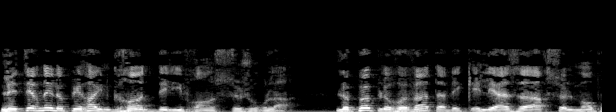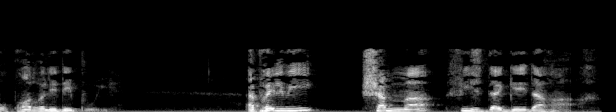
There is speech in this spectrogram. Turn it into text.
L'Éternel opéra une grande délivrance ce jour-là. Le peuple revint avec Éléazar seulement pour prendre les dépouilles. Après lui, Shamma, fils d'Agué d'Arar.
